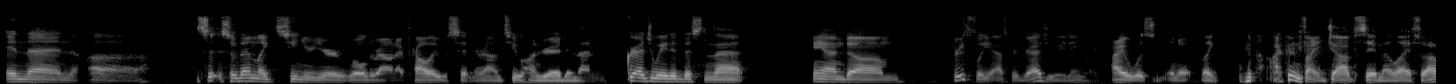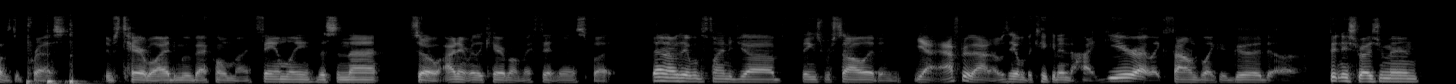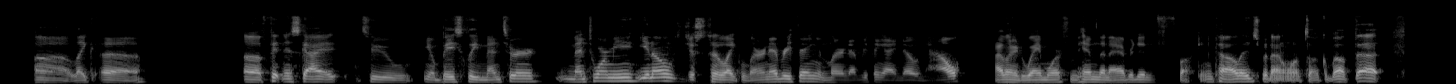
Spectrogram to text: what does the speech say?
And then uh so, so then like senior year rolled around, I probably was sitting around 200 and then graduated this and that. And um truthfully after graduating like i was in it like i couldn't find a job to save my life so i was depressed. It was terrible. I had to move back home my family this and that. So i didn't really care about my fitness but then i was able to find a job. Things were solid and yeah after that i was able to kick it into high gear. I like found like a good uh, fitness regimen uh like uh a fitness guy to you know basically mentor mentor me you know just to like learn everything and learn everything i know now I learned way more from him than I ever did in fucking college, but I don't want to talk about that.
